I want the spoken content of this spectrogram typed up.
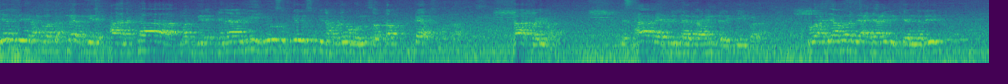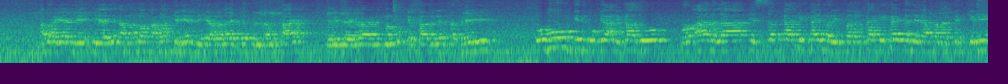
يلي رحمتك ما يقري حانك ما يقري حناي يوسف كي يوسف نحن نقول نصدق كيف سمكان كان قريبا إسحاق يا الله إبراهيم تلكيبا وعجابنا بعجائبك يا النبي أبا يلي يا أما أمك يلي يا ملاك كل الأمكاي نبي الله إبراهيم من بك كادو للتفريه وهو قد بك يعني كادو قرآن لا السبكا كي كاي مريد فنكا كي كاي دلنا فنال تكني.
